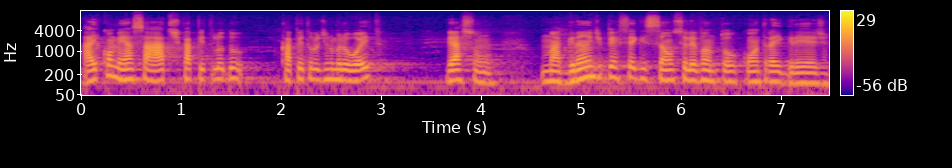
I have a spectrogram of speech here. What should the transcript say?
Aí começa Atos, capítulo, do, capítulo de número 8, verso 1. Uma grande perseguição se levantou contra a igreja.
